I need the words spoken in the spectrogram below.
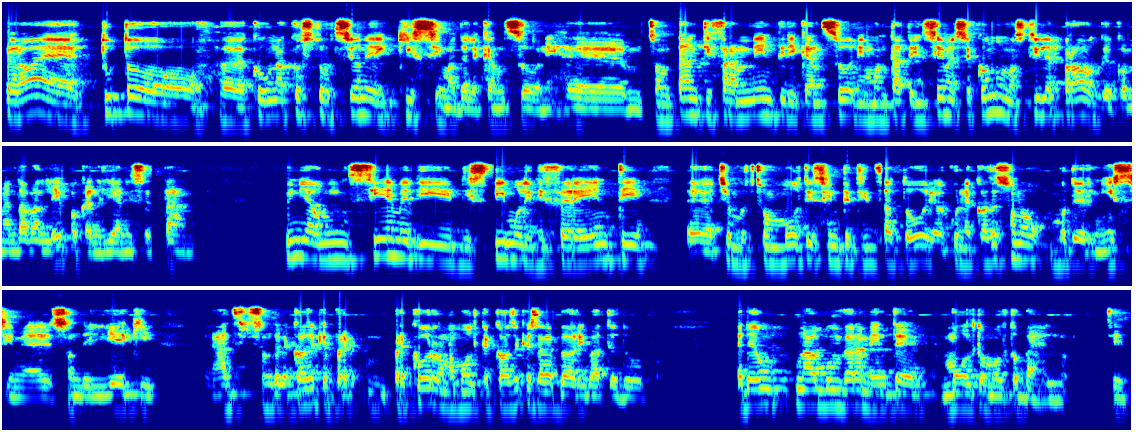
però è tutto eh, con una costruzione ricchissima delle canzoni. Eh, sono tanti frammenti di canzoni montate insieme secondo uno stile prog, come andava all'epoca negli anni 70. Quindi ha un insieme di, di stimoli differenti, eh, ci sono molti sintetizzatori, alcune cose sono modernissime, sono degli echi, anzi ci sono delle cose che pre- precorrono molte cose che sarebbero arrivate dopo. Ed è un, un album veramente molto molto bello. Sì,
